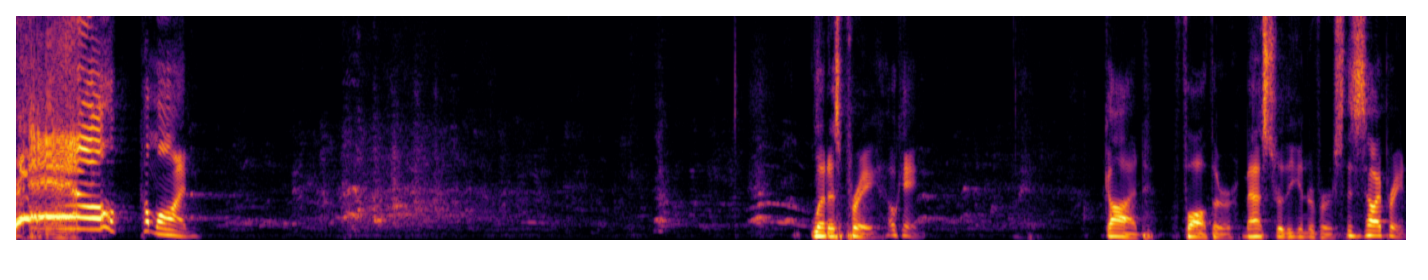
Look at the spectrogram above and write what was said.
real? Come on. Let us pray. Okay. God, Father, Master of the universe. This is how I prayed.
